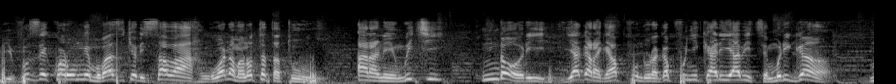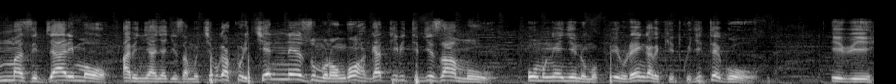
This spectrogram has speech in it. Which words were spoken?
Bivuze ko ari umwe mu bazi icyo bisaba ngo ubone amanota atatu. Aranengwa iki? Ndori yagaragaye apfundura agapfunyika yari yabitse muri ga maze ibyarimo. Abinyanyagiza mu kibuga akurikiye neza umurongo wo hagati y'ibiti by'izamu. Umwe nyine umupira urenga bikitwa igitego. Ibi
